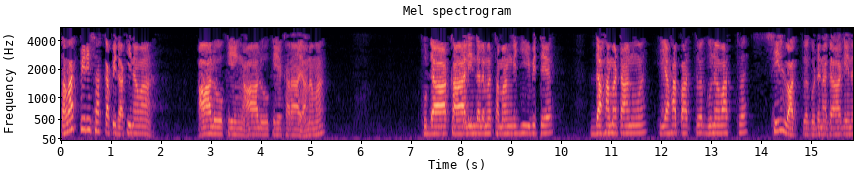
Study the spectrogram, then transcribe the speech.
තවත් පිරිසක් අපි දකිනවා ආලෝකයෙන් ආලෝකය කරා යනවා කුඩා කාලේ ඉඳලම තමන්ගේ ජීවිතය දහමට අනුව යහපත්ව ගුණවත්ව සිල්වත්ව ගොඩනගාගෙන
